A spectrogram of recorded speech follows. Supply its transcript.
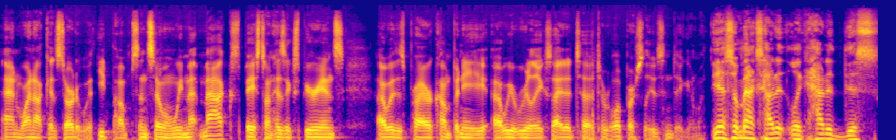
And why not get started with heat pumps? And so when we met Max, based on his experience uh, with his prior company, uh, we were really excited to, to roll up our sleeves and dig in with. Yeah. So Max, how did like how did this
